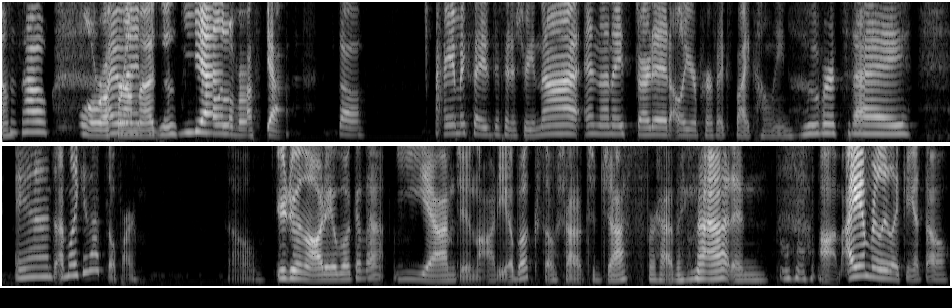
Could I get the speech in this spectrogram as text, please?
guess is how A little rough I around the edges. yeah, a little rough. Yeah. So I am excited to finish reading that. And then I started All Your Perfects by Colleen Hoover today. And I'm liking that so far. So You're doing the audiobook of that? yeah, I'm doing the audiobook. So shout out to Jess for having that. And um, I am really liking it though.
